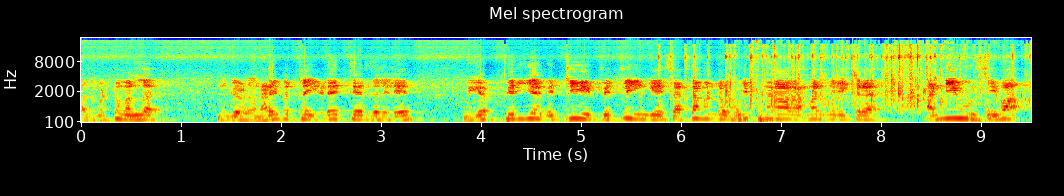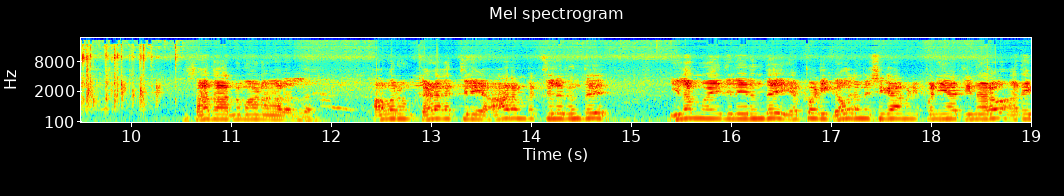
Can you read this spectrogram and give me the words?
அது மட்டுமல்ல இங்கு நடைபெற்ற இடைத்தேர்தலிலே மிகப்பெரிய வெற்றியை பெற்று இங்கே சட்டமன்ற உறுப்பினராக அமர்ந்திருக்கிற அன்னியூர் சிவா சாதாரணமான ஆள் அல்ல. அவரும் கழகத்திலே ஆரம்பத்திலிருந்து இளம் வயதிலிருந்து எப்படி கௌதம சிகாமணி பணியாற்றினாரோ அதை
